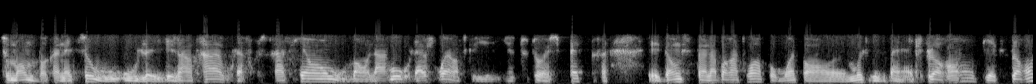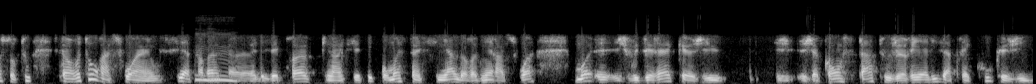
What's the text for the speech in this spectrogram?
tout le monde va connaître ça, ou, les entraves, ou la frustration, ou bon, l'amour, ou la joie. En tout cas, il y a tout un spectre. Et donc, c'est un laboratoire pour moi. Pour, euh, moi, je me dis, ben, explorons, puis explorons surtout. C'est un retour à soi hein, aussi à travers mm. euh, les épreuves, puis l'anxiété. Pour moi, c'est un signal de revenir à soi. Moi, euh, je vous dirais que j'ai eu je constate ou je réalise après coup que j'ai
